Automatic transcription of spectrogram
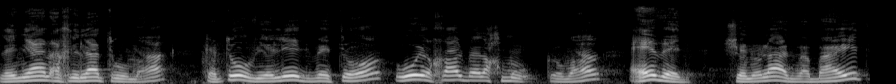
לעניין אכילת תרומה, כתוב יליד ביתו, הוא יאכל בלחמו. כלומר, עבד שנולד בבית,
